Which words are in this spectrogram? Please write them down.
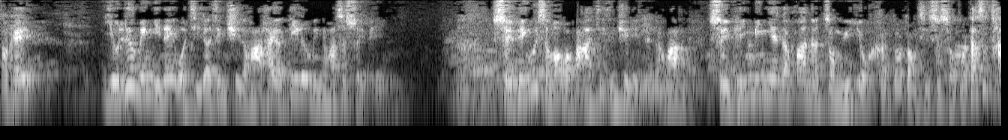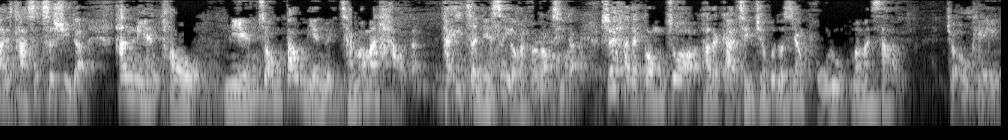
OK，有六名以内我挤得进去的话，还有第六名的话是水瓶。水瓶为什么我把它挤进去里面的话？水瓶明年的话呢，终于有很多东西是收获，但是它它是持续的，它年头、年中到年尾才慢慢好的，它一整年是有很多东西的，所以他的工作、他的感情全部都是这样铺路，慢慢上就 OK。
